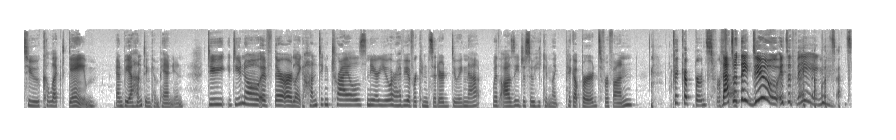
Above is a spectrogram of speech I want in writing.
to collect game and be a hunting companion. Do you, do you know if there are like hunting trials near you, or have you ever considered doing that with Ozzy just so he can like pick up birds for fun? Pick up birds for That's fun. what they do. It's a thing. That's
